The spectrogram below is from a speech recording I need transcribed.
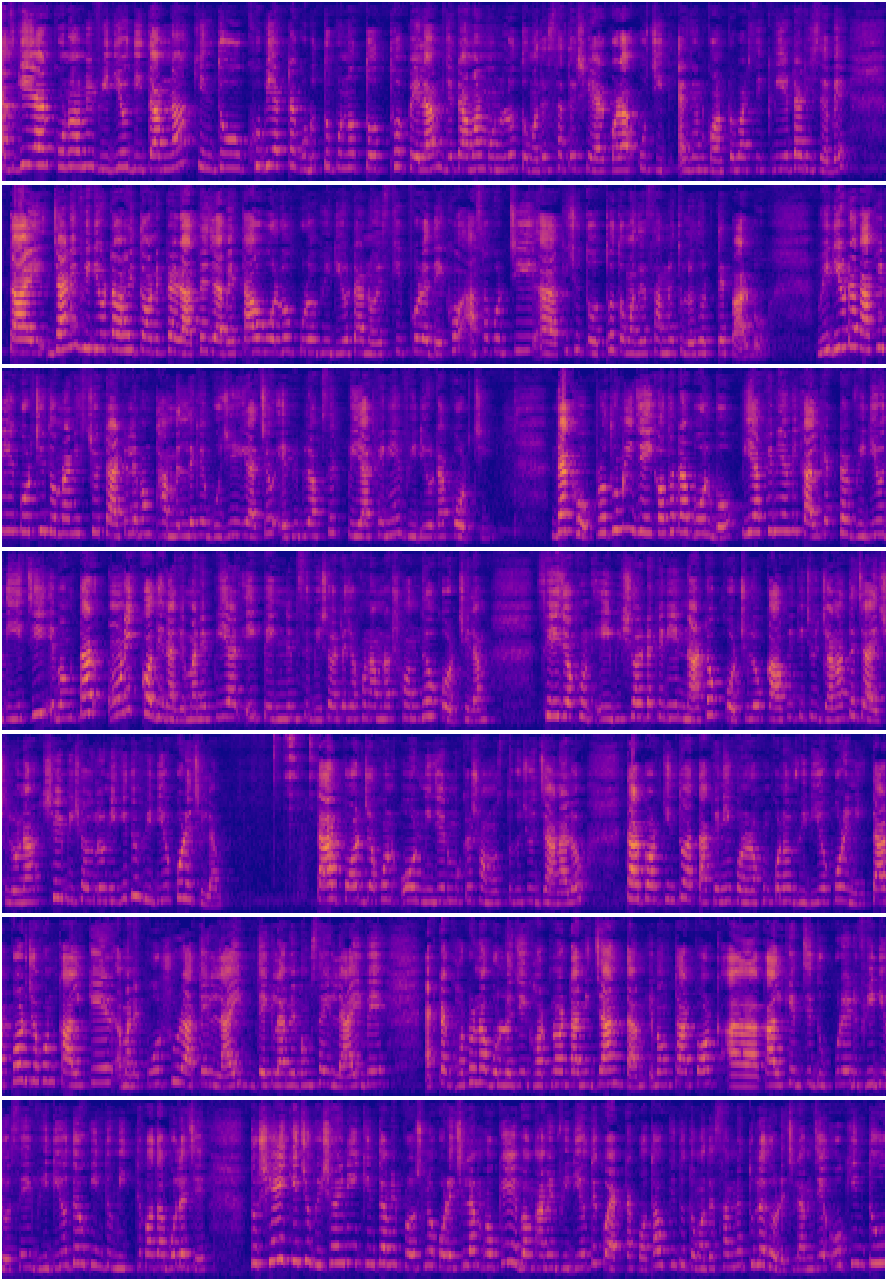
আজকে আর কোনো আমি ভিডিও দিতাম না, কিন্তু খুবই একটা গুরুত্বপূর্ণ তথ্য পেলাম, যেটা আমার মনে হলো তোমাদের সাথে শেয়ার করা উচিত, একজন কন্ট্রোভার্সি ক্রিয়েটার হিসেবে। তাই জানি ভিডিওটা হয়তো অনেকটা রাতে যাবে, তাও বলব পুরো ভিডিওটা নো স্কিপ করে দেখো, আশা করছি কিছু তথ্য তোমাদের সামনে তুলে ধরতে পারব। ভিডিওটা কাকে নিয়ে করছি, তোমরা নিশ্চয়ই টাইটেল এবং থাম্বেল দেখে বুঝিয়ে গেছো এপি ব্লগসের প্রিয়াকে নিয়ে ভিডিওটা করছি। দেখো, প্রথমেই যেই কথাটা বলব, পিয়াকে নিয়ে আমি কালকে একটা ভিডিও দিয়েছি এবং তার অনেক কদিন আগে মানে পিয়ার এই প্রেগনেন্সি বিষয়টা যখন আমরা সন্দেহ করছিলাম সেই যখন এই বিষয়টাকে নিয়ে নাটক করছিল, কাউকে কিছু জানাতে চাইছিল না, সেই বিষয়গুলো নিয়ে কিন্তু ভিডিও করেছিলাম। তারপর যখন ওর নিজের মুখে সমস্ত কিছু জানালো, তারপর কিন্তু আর তাকে নিয়ে কোনোরকম কোনো ভিডিও করিনি। তারপর যখন কালকের মানে পরশু রাতে লাইভ দেখলাম এবং সেই লাইভে একটা ঘটনা বলল যে ঘটনাটা আমি জানতাম এবং তারপর কালকের যে দুপুরের ভিডিও সেই ভিডিওতেও কিন্তু মিথ্যে কথা বলেছে। তো সেই কিছু বিষয় নিয়ে কিন্তু আমি প্রশ্ন করেছিলাম ওকে এবং আমি ভিডিওতে কয়েকটা কথাও কিন্তু তোমাদের সামনে তুলে ধরেছিলাম যে ও কিন্তু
